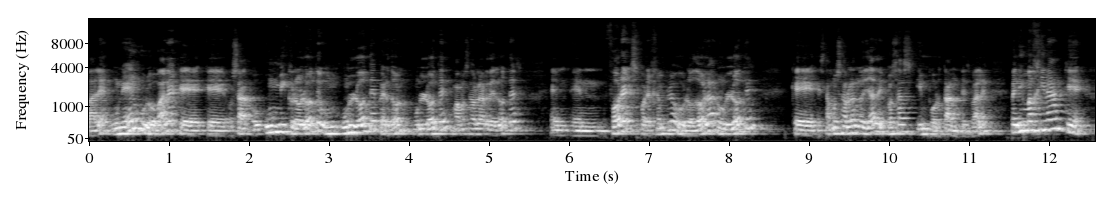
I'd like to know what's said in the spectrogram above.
¿vale? Un euro, ¿vale? Que, o sea, un microlote, un, un lote, perdón, un lote, vamos a hablar de lotes, en, en Forex, por ejemplo, eurodólar, un lote, que estamos hablando ya de cosas importantes, ¿vale? Pero imaginar que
